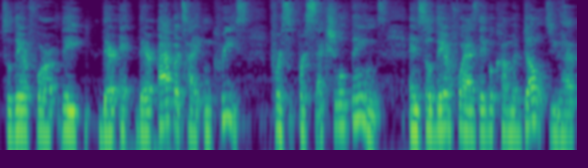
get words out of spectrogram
So therefore they, their, their appetite increased for, for sexual things. And so therefore, as they become adults, you have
